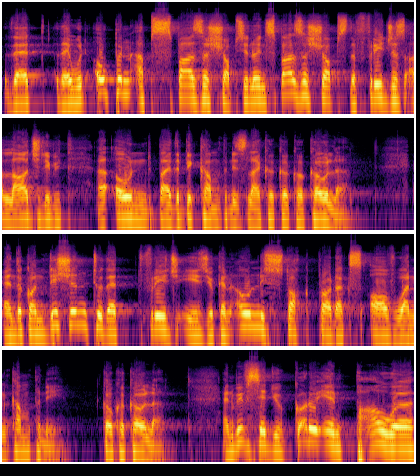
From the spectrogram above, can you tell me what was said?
that they would open up spaza shops. You know, in spaza shops, the fridges are largely uh, owned by the big companies like Coca-Cola. And the condition to that fridge is you can only stock products of one company, Coca-Cola. And we've said you've got to empower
